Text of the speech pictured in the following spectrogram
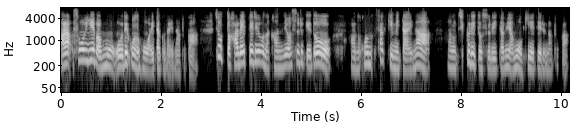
あら、そういえばもうおでこの方は痛くないなとか、ちょっと腫れてるような感じはするけど、あの、このさっきみたいな、あの、チクリとする痛みはもう消えてるなとか、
